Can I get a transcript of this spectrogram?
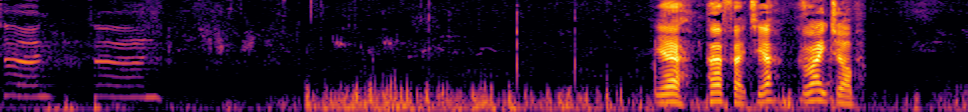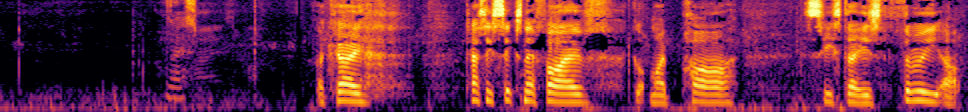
turn, turn. Yeah, perfect. Yeah, great job. Nice. Okay, Cassie six net five. Got my par. She stays three up.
